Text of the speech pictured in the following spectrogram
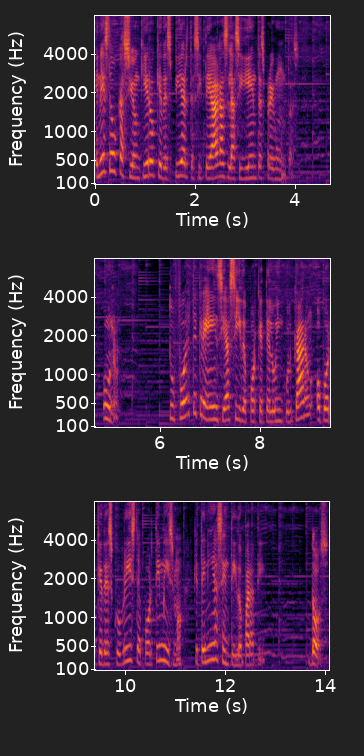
En esta ocasión quiero que despiertes y te hagas las siguientes preguntas. 1. ¿Tu fuerte creencia ha sido porque te lo inculcaron o porque descubriste por ti mismo que tenía sentido para ti? 2.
